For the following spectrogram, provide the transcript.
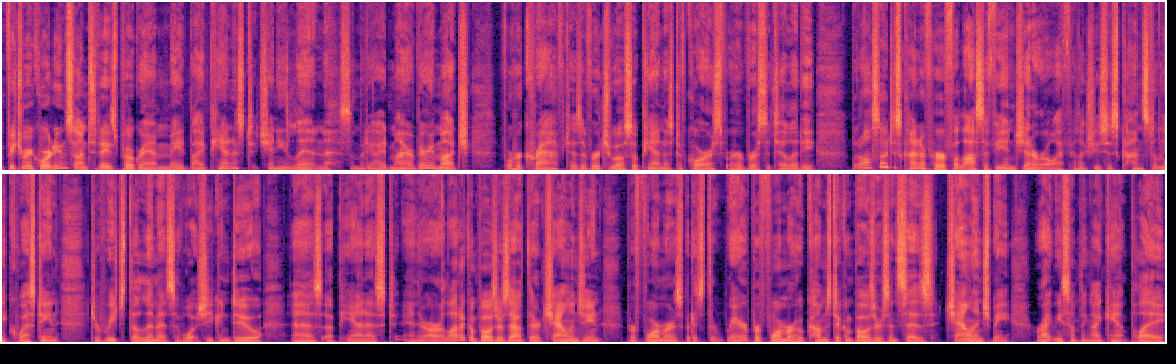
I'm featuring recordings on today's program made by pianist Jenny Lin, somebody I admire very much for her craft as a virtuoso pianist, of course, for her versatility, but also just kind of her philosophy in general. I feel like she's just constantly questing to reach the limits of what she can do as a pianist. And there are a lot of composers out there challenging performers, but it's the rare performer who comes to composers and says, Challenge me, write me something I can't play.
